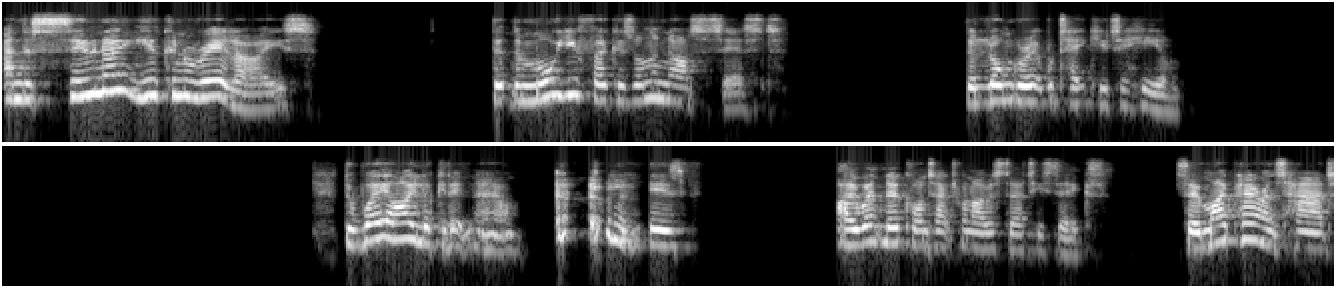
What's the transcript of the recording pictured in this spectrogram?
And the sooner you can realize that the more you focus on the narcissist, the longer it will take you to heal. The way I look at it now is I went no contact when I was 36. So my parents had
